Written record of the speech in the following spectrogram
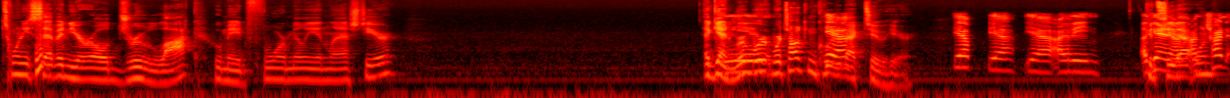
Twenty-seven-year-old Drew Lock, who made four million last year. Again, we're, we're, we're talking quarterback yeah. two here. Yep. Yeah. Yeah. I mean, again, I'm, I'm trying to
